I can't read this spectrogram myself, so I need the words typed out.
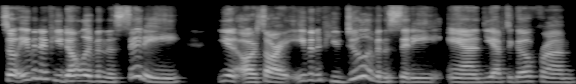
so even if you don't live in the city, you know, or sorry, even if you do live in a city and you have to go from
